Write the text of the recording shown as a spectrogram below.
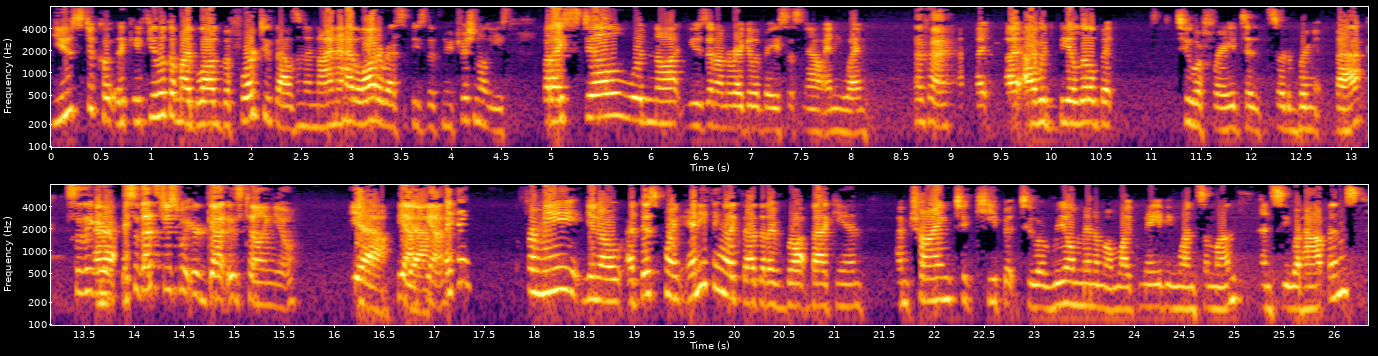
used to cook. Like if you look at my blog before 2009, I had a lot of recipes with nutritional yeast, but I still would not use it on a regular basis now. Anyway, Okay. I, I, I would be a little bit too afraid to sort of bring it back. So that you're, I- so that's just what your gut is telling you. Yeah, Yeah, yeah. I think for me, you know, at this point, anything like that that I've brought back in, I'm trying to keep it to a real minimum, like maybe once a month, and see what happens.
